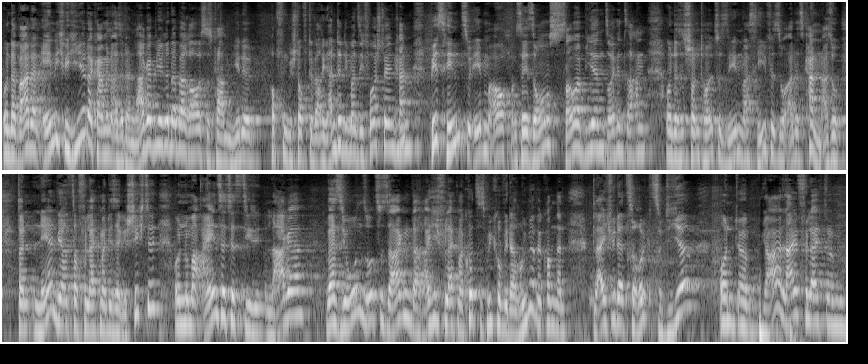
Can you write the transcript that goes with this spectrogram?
Und da war dann ähnlich wie hier, da kamen also dann Lagerbiere dabei raus. Es kam jede hopfengestopfte Variante, die man sich vorstellen kann, bis hin zu eben auch Saisons, Sauerbieren, solchen Sachen. Und das ist schon toll zu sehen, was Hefe so alles kann. Also dann nähern wir uns doch vielleicht mal dieser Geschichte. Und Nummer eins ist jetzt die Lagerversion sozusagen. Da reiche ich vielleicht mal kurz das Mikro wieder rüber. Wir kommen dann gleich wieder zurück zu dir. Und äh, ja, live vielleicht ähm,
